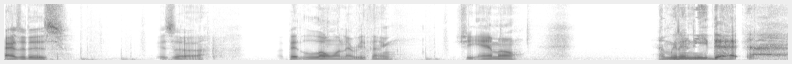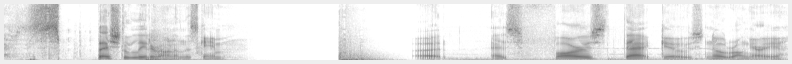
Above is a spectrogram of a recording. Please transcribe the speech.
as it is. Is uh bit low on everything. She ammo. I'm gonna need that. Especially later on in this game. But as far as that goes, no wrong area.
